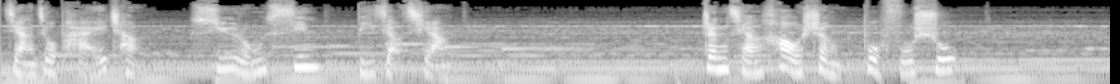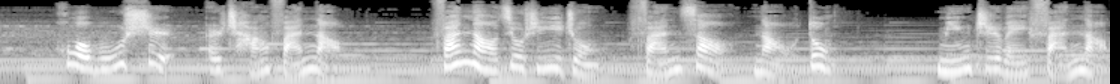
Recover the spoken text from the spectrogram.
讲究排场，虚荣心比较强，争强好胜，不服输，或无事而常烦恼，烦恼就是一种烦躁脑洞。名之为烦恼，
